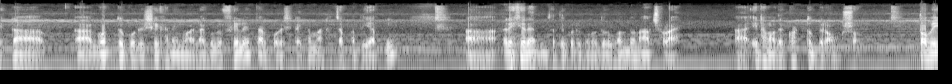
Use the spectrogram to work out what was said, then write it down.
একটা গর্ত করে সেখানে ময়লাগুলো ফেলে তারপরে সেটাকে মাঠে চাপা দিয়ে আপনি রেখে দেন যাতে করে কোনো দুর্গন্ধ না ছড়ায়। এটা আমাদের কর্তব্যের অংশ। তবে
